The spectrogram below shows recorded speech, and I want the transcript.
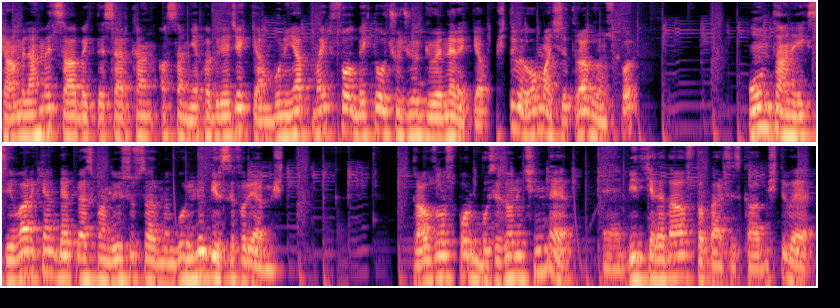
Kamil Ahmet sağ bekte Serkan Asan yapabilecekken bunu yapmayıp sol bekte o çocuğa güvenerek yapmıştı ve o maçta Trabzonspor 10 tane eksiği varken deplasmanda Yusuf Sarı'nın golüyle 1-0 yenmişti. Trabzonspor bu sezon içinde e, bir kere daha stopersiz kalmıştı ve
